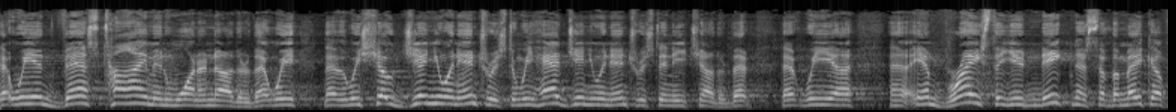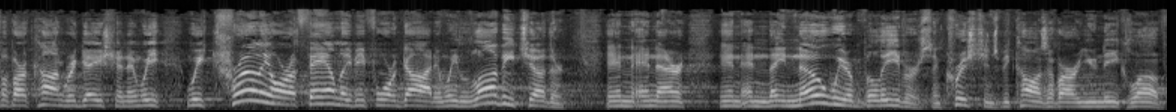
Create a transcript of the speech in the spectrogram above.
That we invest time in one another, that we, that we show genuine interest and we have genuine interest in each other, that, that we uh, uh, embrace the uniqueness of the makeup of our congregation and we, we truly are a family before God and we love each other and, and, our, and, and they know we are believers and Christians because of our unique love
